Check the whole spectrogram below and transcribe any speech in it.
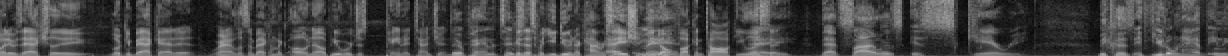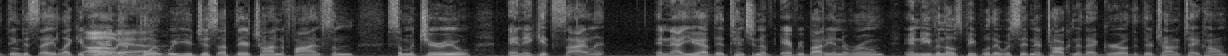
But it was actually looking back at it when I listen back, I'm like, oh no, people were just paying attention. They're paying attention because that's what you do in a conversation. you don't fucking talk. You listen. Hey, that silence is scary. Because if you don't have anything to say, like if you're Oh, in that yeah. point where you're just up there trying to find some some material and it gets silent, and now you have the attention of everybody in the room, and even those people that were sitting there talking to that girl that they're trying to take home,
